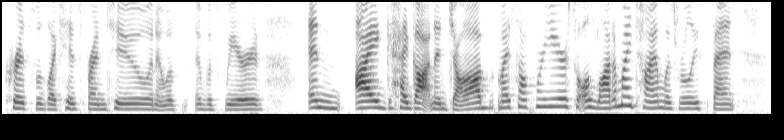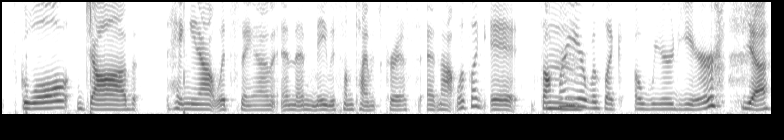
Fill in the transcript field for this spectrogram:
Chris was like his friend too, and it was it was weird. And I had gotten a job my sophomore year, so a lot of my time was really spent school, job, hanging out with Sam, and then maybe sometimes Chris, and that was like it. Sophomore mm. year was like a weird year. Yeah.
